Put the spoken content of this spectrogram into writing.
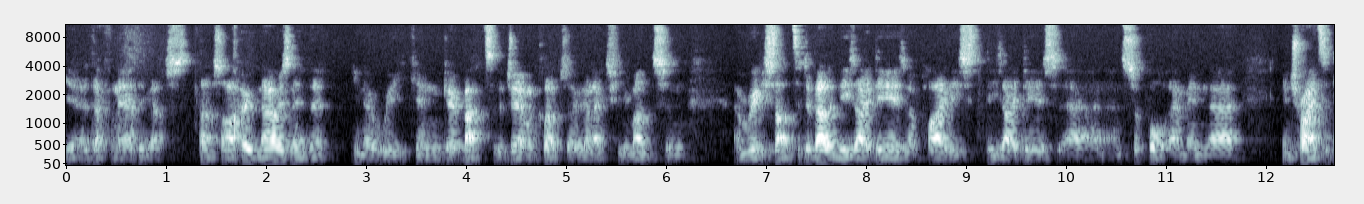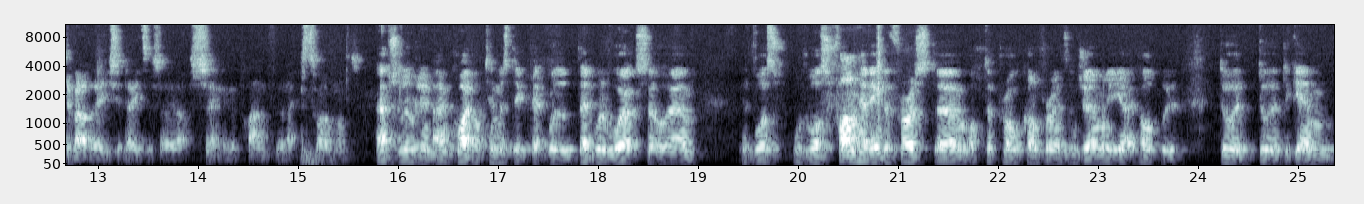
Yeah, definitely. I think that's that's our hope now, isn't it? That you know we can go back to the German clubs over the next few months and, and really start to develop these ideas and apply these these ideas uh, and, support them in uh, in trying to develop their use of data. So that's certainly the plan for the next twelve months. Absolutely, I'm quite optimistic that will that will work. So um, it was it was fun having the first um, OptaPro conference in Germany. I hope we'll do it do it again.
